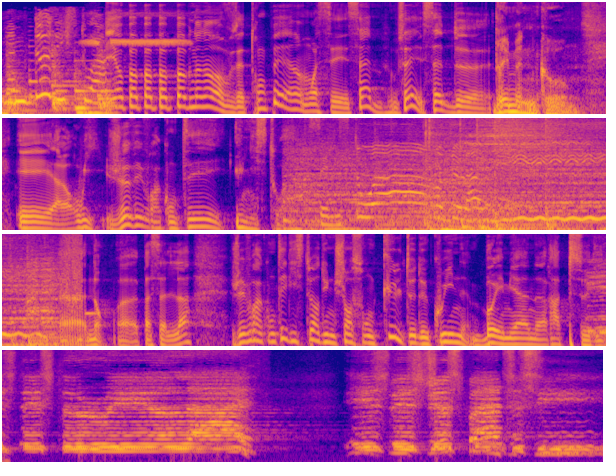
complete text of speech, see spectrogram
Même deux histoires. Et hop, hop, hop, hop, hop, non, non, vous êtes trompé, hein. moi c'est Seb, vous savez, Seb de... Dream Co. Et alors oui, je vais vous raconter une histoire. C'est l'histoire de la vie. Euh, non, euh, pas celle-là. Je vais vous raconter l'histoire d'une chanson culte de Queen, Bohemian Rhapsody. Is this the real life? Is this just fantasy?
